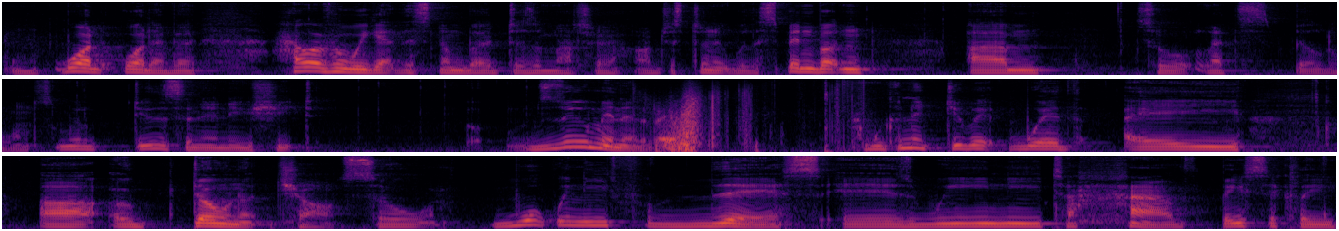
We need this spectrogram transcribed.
form, what, whatever. However we get this number, doesn't matter. I've just done it with a spin button. Um, so let's build one. So I'm going to do this in a new sheet. Zoom in a bit. I'm going to do it with a, uh, a donut chart. So what we need for this is we need to have basically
